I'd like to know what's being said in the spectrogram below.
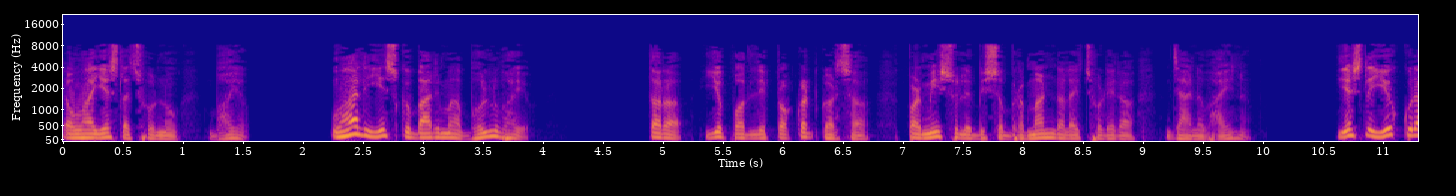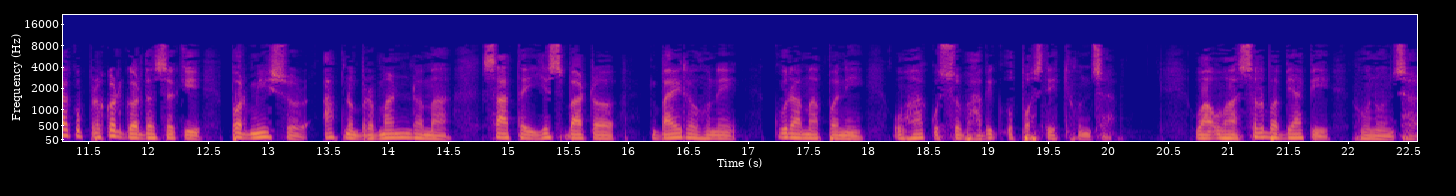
र उहाँ यसलाई छोड्नु भयो उहाँले यसको बारेमा भुल्नुभयो तर यो पदले प्रकट गर्छ परमेश्वरले विश्व ब्रह्माण्डलाई छोडेर जानु भएन। यसले यो कुराको प्रकट गर्दछ कि परमेश्वर आफ्नो ब्रह्माण्डमा साथै यसबाट बाहिर हुने कुरामा पनि उहाँको स्वाभाविक उपस्थित हुन्छ वा उहाँ सर्वव्यापी हुनुहुन्छ।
